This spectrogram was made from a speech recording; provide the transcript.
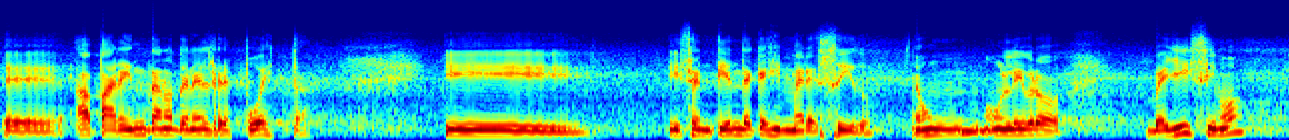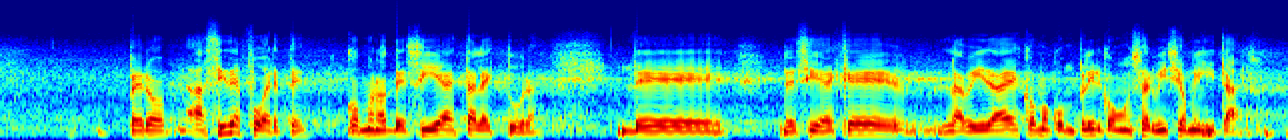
eh, aparenta no tener respuesta y, se entiende que es inmerecido. Es un, libro bellísimo, pero así de fuerte, como nos decía esta lectura, de, decía es que la vida es como cumplir con un servicio militar.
